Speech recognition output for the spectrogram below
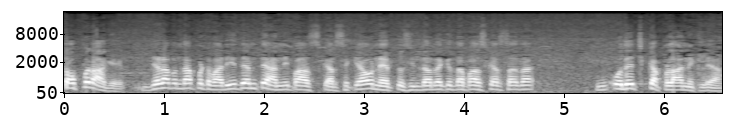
ਟੌਪਰ ਆ ਗਏ। ਜਿਹੜਾ ਬੰਦਾ ਪਟਵਾਰੀ ਦੇ ਇਮਤਿਹਾਨ ਨਹੀਂ ਪਾਸ ਕਰ ਸਕਿਆ, ਉਹ ਨੈਬ ਤਹਿਸੀਲਦਾਰ ਦਾ ਕਿੱਦਾਂ ਪਾਸ ਕਰ ਸਕਦਾ? ਉਹਦੇ 'ਚ ਕਪਲਾ ਨਿਕਲਿਆ।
